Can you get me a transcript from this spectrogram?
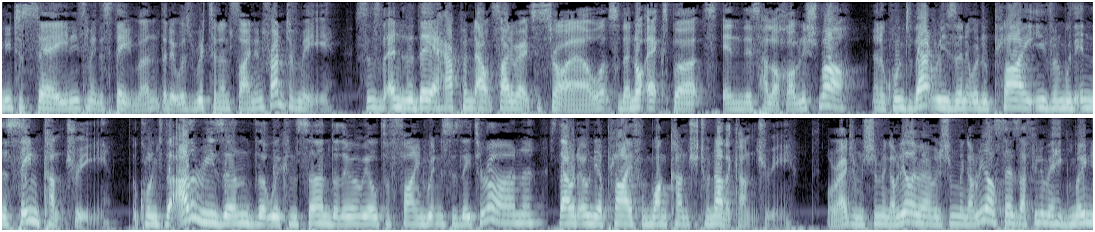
need to say, you need to make the statement that it was written and signed in front of me. Since the end of the day it happened outside of Eretz Israel, so they're not experts in this halacha of lishma. And according to that reason, it would apply even within the same country. According to the other reason that we're concerned that they won't be able to find witnesses later on, so that would only apply from one country to another country. Alright, Gamliel says, I feel me higmon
